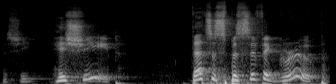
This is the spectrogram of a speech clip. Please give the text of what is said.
The sheep. His sheep. That's a specific group.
